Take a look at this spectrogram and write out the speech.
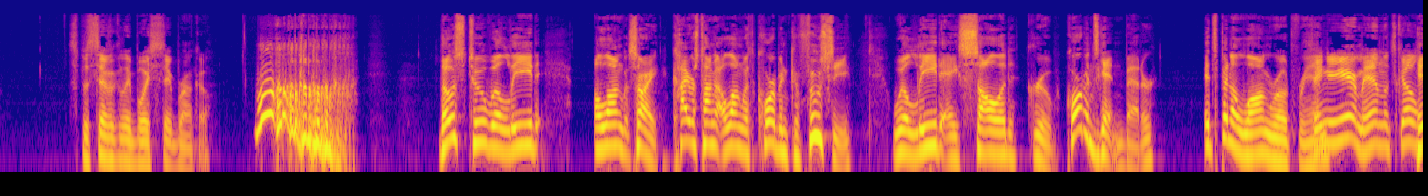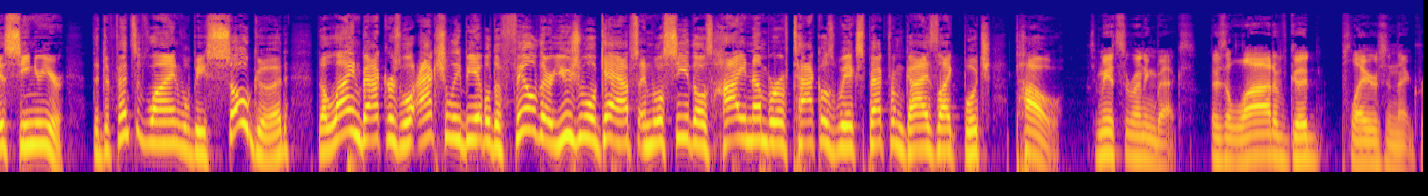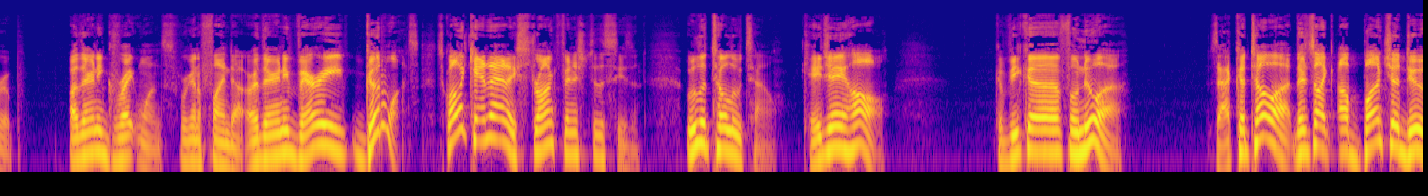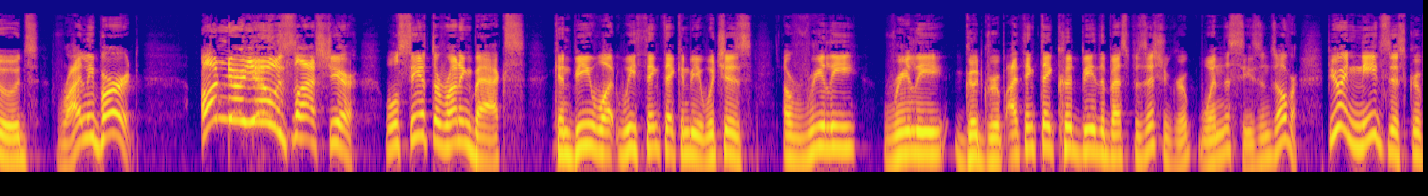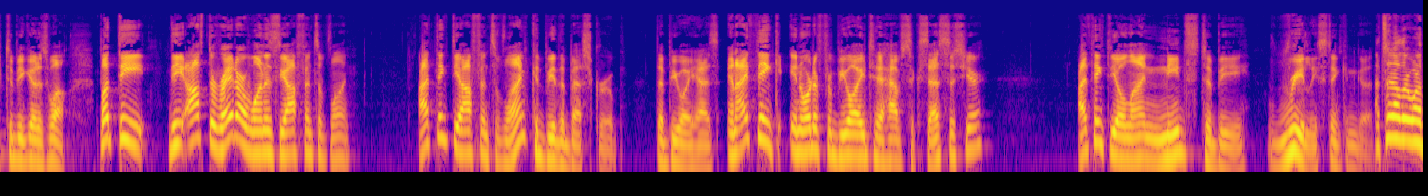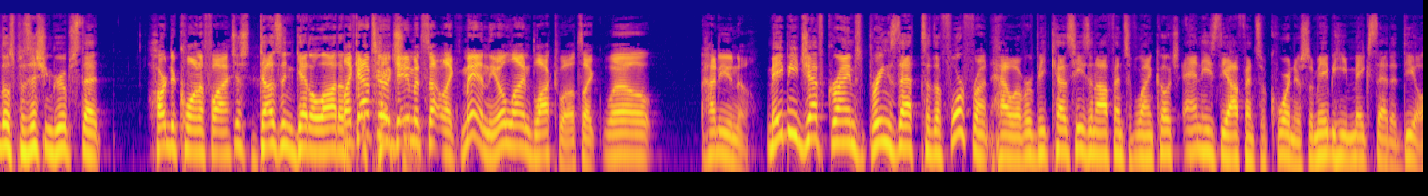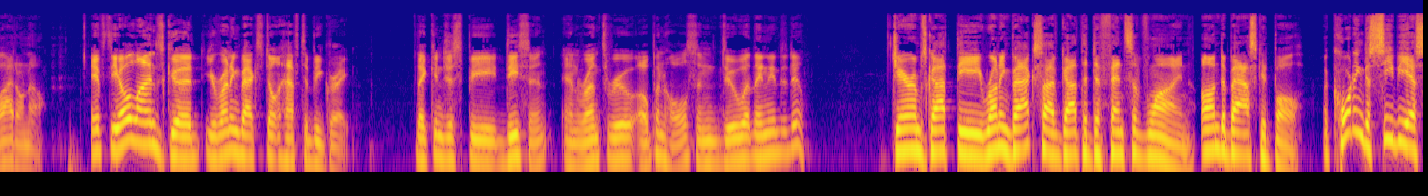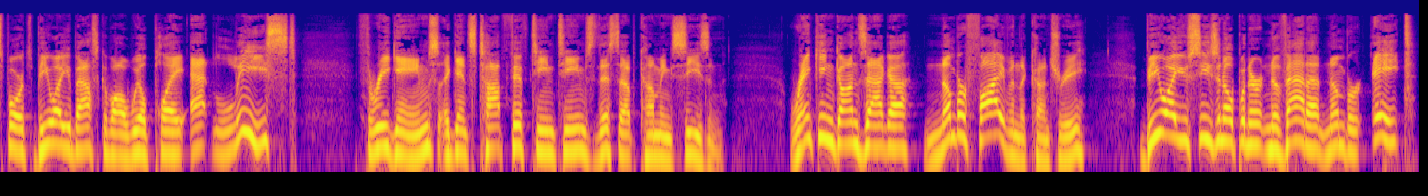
specifically Boise State Bronco. Those two will lead along sorry, Khyiris Tonga along with Corbin Kaufusi will lead a solid group. Corbin's getting better. It's been a long road for him. Senior year, man. Let's go. His senior year. The defensive line will be so good, the linebackers will actually be able to fill their usual gaps, and we'll see those high number of tackles we expect from guys like Butch Pau'u. To me, it's the running backs. There's a lot of good players in that group. Are there any great ones? We're going to find out. Are there any very good ones? Squally Canada had a strong finish to the season. Ula Tolutau, KJ Hall, Kavika Fonua, Zach Katoa. There's like a bunch of dudes. Riley Burt, underused last year. We'll see if the running backs can be what we think they can be, which is a really, really good group. I think they could be the best position group when the season's over. BYU needs this group to be good as well. But the the off the radar one is the offensive line. I think the offensive line could be the best group that BYU has. And I think in order for BYU to have success this year, I think the O line needs to be really stinking good. That's another one of those position groups that Hard to quantify. just doesn't get a lot of like after attention. a game, it's not like, man, the O line blocked well. It's like, well, how do you know? Maybe Jeff Grimes brings that to the forefront, however, because he's an offensive line coach and he's the offensive coordinator. So maybe he makes that a deal. I don't know. If the O line's good, your running backs don't have to be great. They can just be decent and run through open holes and do what they need to do. Jarom's got the running backs. I've got the defensive line. On to basketball. According to CBS Sports, BYU basketball will play at least three games against top 15 teams this upcoming season. Ranking Gonzaga number five in the country, BYU season opener Nevada number eight,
